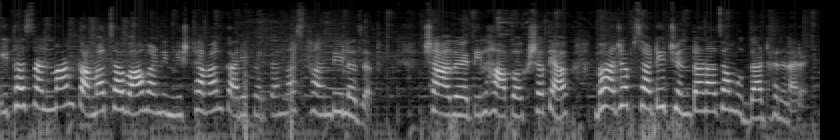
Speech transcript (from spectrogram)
इथं सन्मान कामाचा वाव आणि निष्ठावान कार्यकर्त्यांना स्थान दिलं जातं. शहाद्यातील हा पक्ष त्याग भाजपसाठी चिंतनाचा मुद्दा ठरणार आहे.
